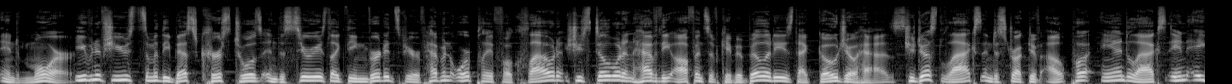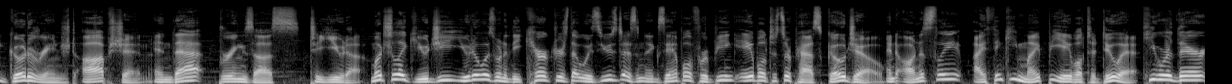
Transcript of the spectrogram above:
and more. Even if she used some of the best curse tools in the series like the Inverted Spear of Heaven or Playful Cloud, she still wouldn't have the offensive capabilities that Gojo has. She just lacks in destructive output and lacks in a good arranged option. And that brings us to Yuta. Much like Yuji, Yuta was one of the characters that was used as an example for being able to surpass Gojo. And honestly, I think he might be able to do it. Keyword there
